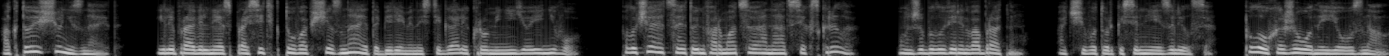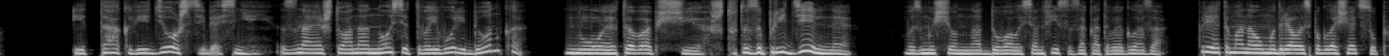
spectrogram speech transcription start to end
«А кто еще не знает? Или правильнее спросить, кто вообще знает о беременности Гали, кроме нее и него? Получается, эту информацию она от всех скрыла? Он же был уверен в обратном, отчего только сильнее злился. Плохо же он ее узнал. «И так ведешь себя с ней, зная, что она носит твоего ребенка? «Ну это вообще что-то запредельное!» Возмущенно отдувалась Анфиса, закатывая глаза. При этом она умудрялась поглощать суп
